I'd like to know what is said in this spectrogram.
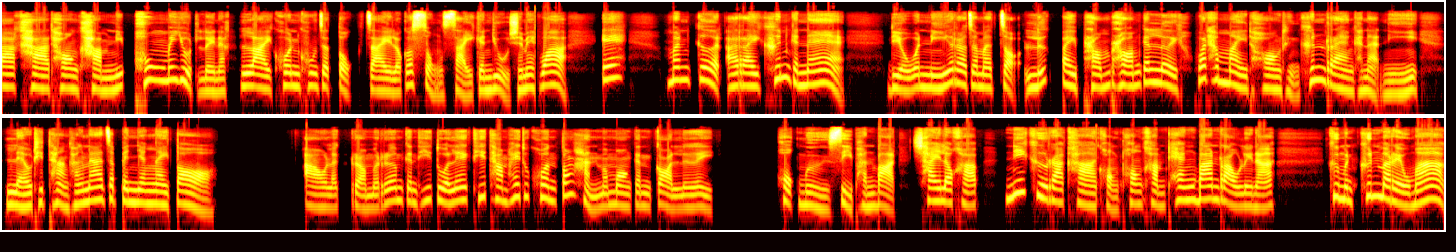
ราคาทองคำนี่พุ่งไม่หยุดเลยนะ หลายคนคงจะตกใจแล้วก็สงสัยกันอยู่ใช่ไหมว่า เอ๊ะ มันเกิดอะไรขึ้นกันแน่ เดี๋ยววันนี้เราจะมาเจาะลึกไปพร้อม ๆ กันเลย ว่าทำไมทองถึงขึ้นแรงขนาดนี้ แล้วทิศทางข้างหน้าจะเป็นยังไงต่อ เอาละเรามาเริ่มกันที่ตัวเลขที่ทำให้ทุกคนต้องหันมามองกันก่อนเลย64,000 บาท ใช่แล้วครับ นี่คือราคาของทองคำแท่งบ้านเราเลยนะ คือมันขึ้นมาเร็วมาก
